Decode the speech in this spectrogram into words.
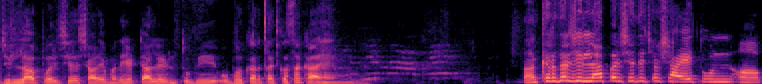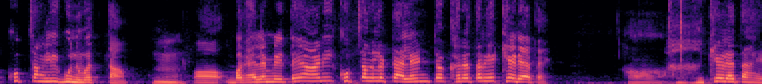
जिल्हा परिषद शाळेमध्ये हे टॅलेंट तुम्ही उभं करताय. कसं काय आहे म्हणजे? अं, खरं तर जिल्हा परिषदेच्या शाळेतून अं, खूप चांगली गुणवत्ता हम्म. अं, बघायला मिळते आणि खूप चांगलं टॅलेंट खरं तर हे खेड्यात आहे. खेड्यात आहे.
